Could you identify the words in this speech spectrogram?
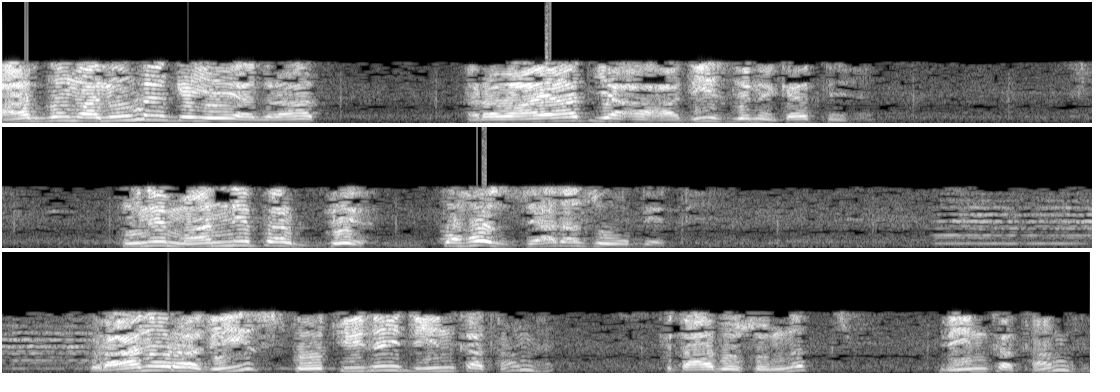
آپ کو معلوم ہے کہ یہ حضرات روایات یا احادیث جنہیں کہتے ہیں، انہیں ماننے پر بہت زیادہ زور دیتے ہیں۔ قرآن اور حدیث دو چیزیں، دین کا تھم ہے، کتاب و سنت دین کا تھم ہے۔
